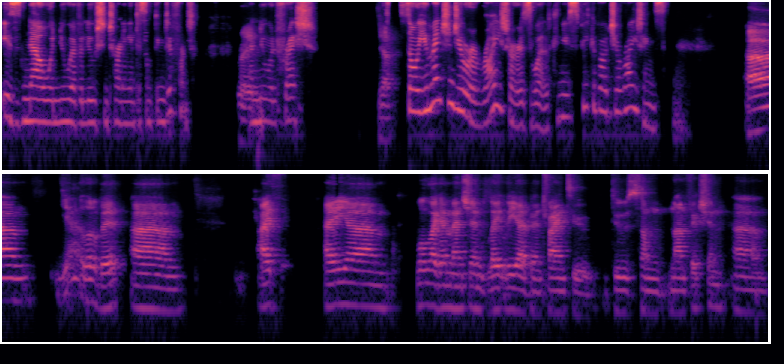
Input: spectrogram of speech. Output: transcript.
is now a new evolution turning into something different right. and new and fresh. Yeah. So you mentioned you were a writer as well. Can you speak about your writings? Um, yeah, a little bit. Um, I, I, um, well, like I mentioned lately, I've been trying to do some nonfiction, um,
